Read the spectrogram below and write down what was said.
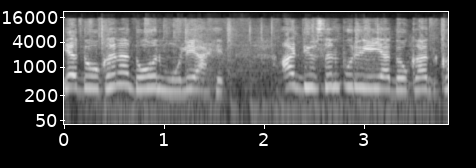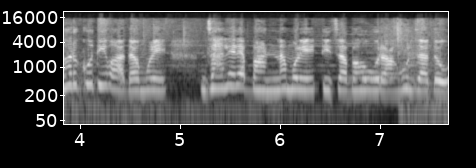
या दोघांना दोन मुले आहेत. आठ दिवसांपूर्वी या दोघात घरगुती वादामुळे झालेल्या भांडणामुळे तिचा भाऊ राहुल जाधव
